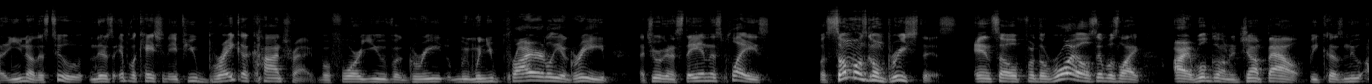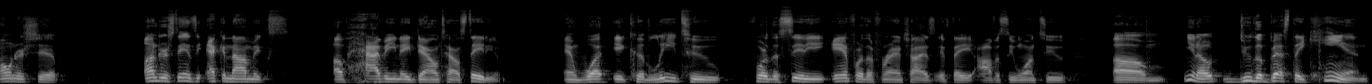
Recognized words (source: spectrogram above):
uh, you know this too. There's implication if you break a contract before you've agreed when when you priorly agreed that you were going to stay in this place, but someone's going to breach this. And so for the Royals, it was like, all right, we're going to jump out because new ownership understands the economics of having a downtown stadium and what it could lead to for the city and for the franchise if they obviously want to um, you know, do the best they can.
